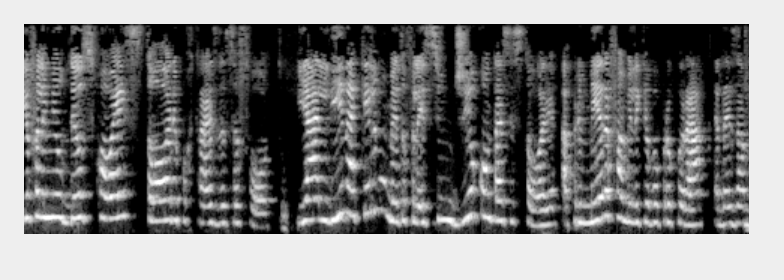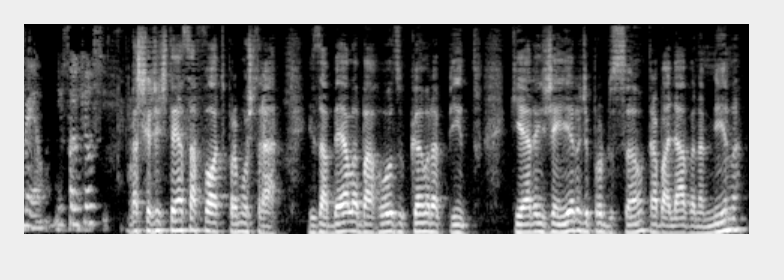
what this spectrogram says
E eu falei, meu Deus, qual é a história por trás dessa foto? E ali, naquele momento, eu falei, se um dia eu contar essa história, a primeira família que eu vou procurar é da Isabela. E foi o que eu fiz. Acho que a gente tem essa foto para mostrar. Isabela Barroso Câmara Pinto que era engenheiro de produção, trabalhava na mina,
